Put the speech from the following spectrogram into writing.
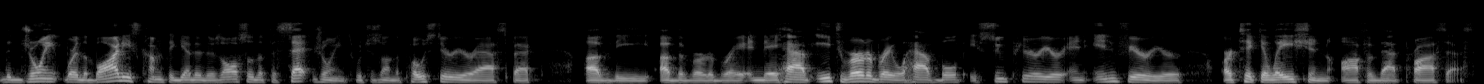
the joint where the bodies come together, there's also the facet joints, which is on the posterior aspect of the of the vertebrae, and they have each vertebrae will have both a superior and inferior articulation off of that process.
